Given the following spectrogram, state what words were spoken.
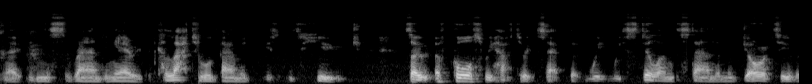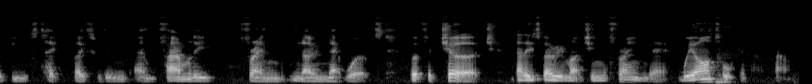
you know, in the surrounding area. The collateral damage is, is huge. So, of course, we have to accept that we, we still understand the majority of abuse takes place within um, family, friend, known networks. But for church, that is very much in the frame there. We are mm. talking about family,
